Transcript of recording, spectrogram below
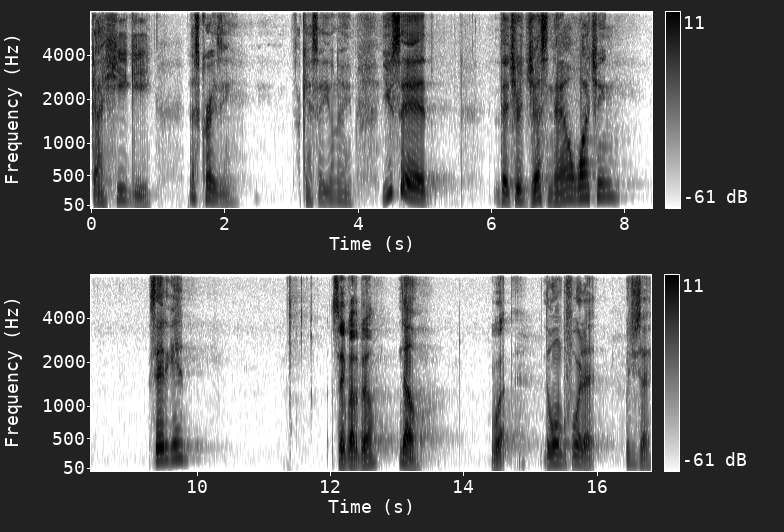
Gahigi. That's crazy. I can't say your name. You said that you're just now watching. Say it again. Saved by the Bell. No, What? the one before that. What'd you say?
